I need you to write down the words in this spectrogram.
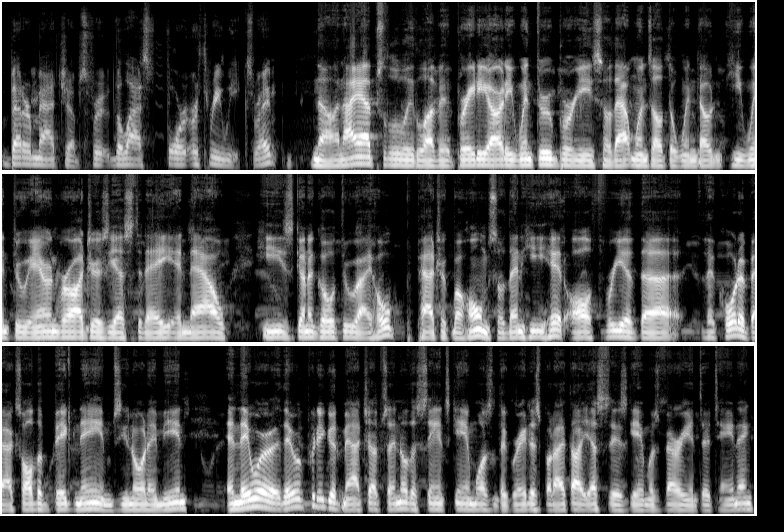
better matchups for the last four or three weeks, right? No, and I absolutely love it. Brady already went through Brees, so that one's out the window. He went through Aaron Rodgers yesterday, and now he's gonna go through. I hope Patrick Mahomes. So then he hit all three of the the quarterbacks, all the big names. You know what I mean? And they were they were pretty good matchups. I know the Saints game wasn't the greatest, but I thought yesterday's game was very entertaining,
